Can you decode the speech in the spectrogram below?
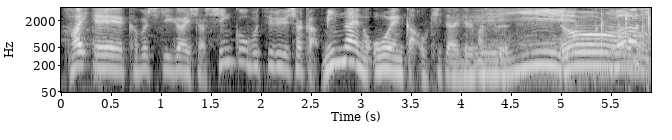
はい、えー、株式会社新興物流社歌みんなへの応援歌お聞きいただいております、いい、うん素晴らしい。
